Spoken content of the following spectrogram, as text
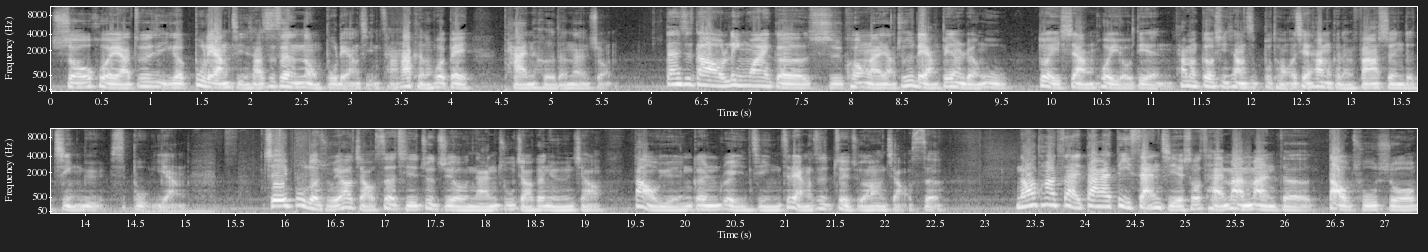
收贿啊，就是一个不良警察，是真的那种不良警察，他可能会被弹劾的那种。但是到另外一个时空来讲，就是两边的人物对象会有点，他们个性上是不同，而且他们可能发生的境遇是不一样。这一部的主要角色其实就只有男主角跟女主角道元跟瑞金这两个是最主要的角色，然后他在大概第三集的时候才慢慢的道出说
